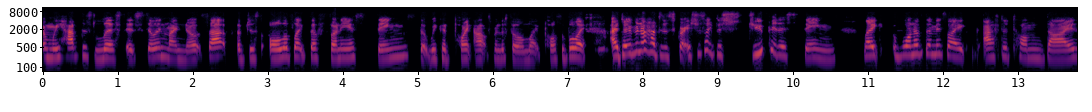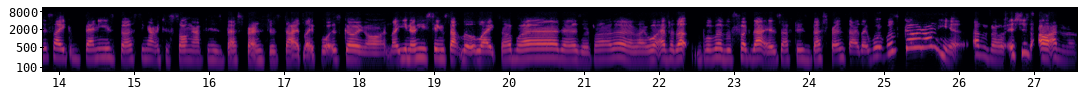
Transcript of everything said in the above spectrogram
and we have this list. It's still in my notes app of just all of like the funniest things that we could point out from the film, like possible. Like I don't even know how to describe. It's just like the stupidest things. Like one of them is like after Tom dies, it's like Benny is bursting out into song after his best friend just died. Like what is going on? Like you know he sings that little like somewhere there's a father, like whatever that whatever the fuck that is after his best friend died. Like what what's going on here? I don't know. It's just oh, I don't know.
